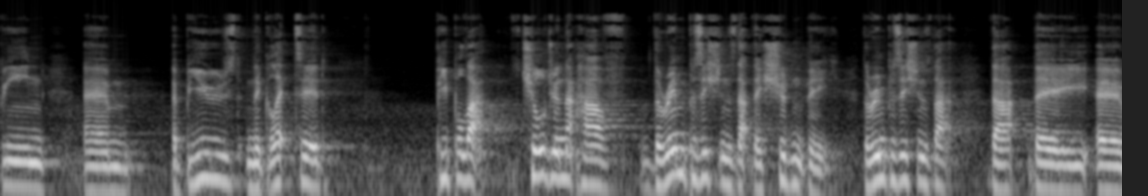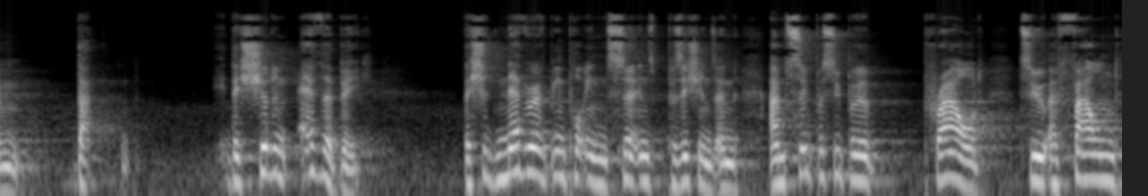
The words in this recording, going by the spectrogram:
been um, abused, neglected, people that, children that have, they're in positions that they shouldn't be. They're in positions that, that they, um, that they shouldn't ever be. They should never have been put in certain positions. And I'm super, super proud to have found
